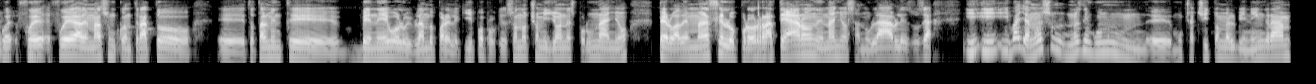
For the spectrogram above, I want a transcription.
fue, fue, fue, además un contrato eh, totalmente benévolo y blando para el equipo, porque son 8 millones por un año, pero además se lo prorratearon en años anulables, o sea, y, vaya, no es, no es ningún eh, muchachito Melvin Ingram,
